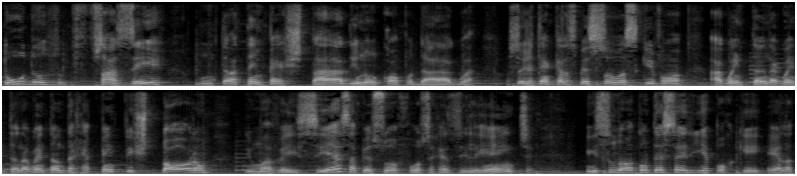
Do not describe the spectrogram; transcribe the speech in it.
tudo fazer uma tempestade num copo d'água. Ou seja, tem aquelas pessoas que vão aguentando, aguentando, aguentando, de repente estouram de uma vez. Se essa pessoa fosse resiliente, isso não aconteceria porque ela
